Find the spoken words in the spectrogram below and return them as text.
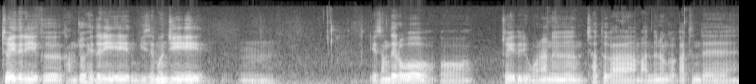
저희들이 그 강조해 드린 미세먼지 음, 예상대로 어, 저희들이 원하는 차트가 만드는 것 같은데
